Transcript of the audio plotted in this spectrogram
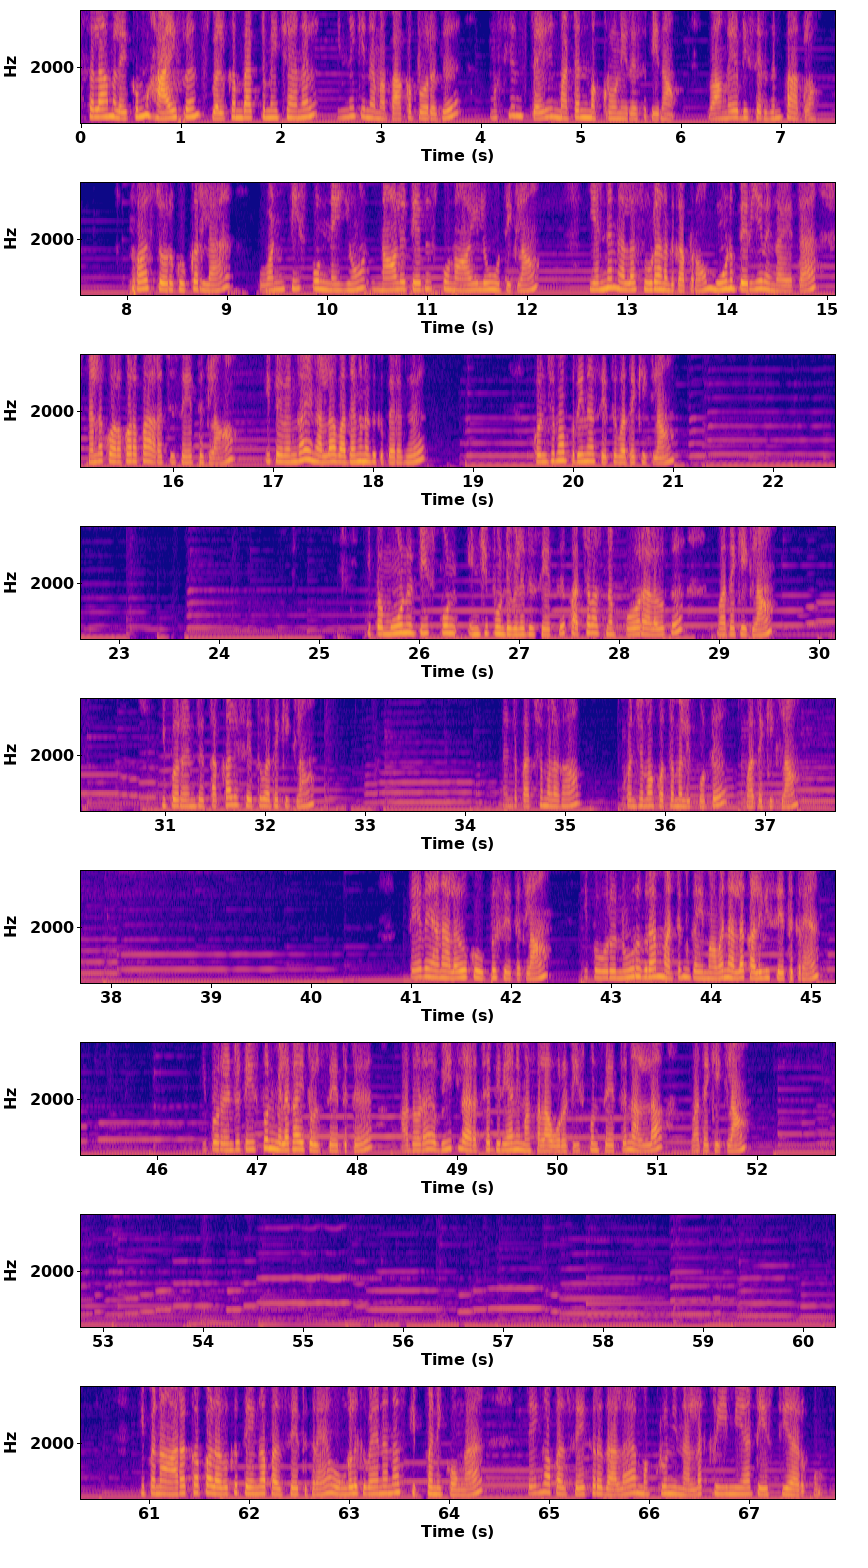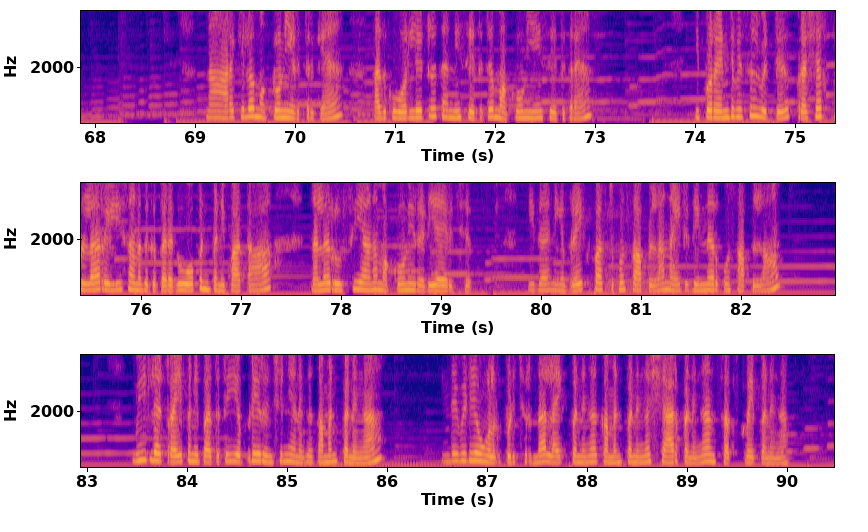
அஸ்லாம் வலைக்கும் hi friends welcome back to my channel இன்னைக்கு நம்ம பார்க்க போறது Muslim style mutton macaroni recipe தான். வாங்க எப்படி செய்யுதுன்னு பார்க்கலாம். ஃபர்ஸ்ட் ஒரு குக்கர்ல ஒன் டீஸ்பூன் நெய்யும் நாலு டேபிள் ஸ்பூன் ஆயிலும் ஊத்திக்கலாம். எண்ணெய் நல்லா சூடானதுக்கு அப்புறம் மூணு பெரிய வெங்காயத்தை நல்லா கொர கொரப்பா அரைச்சு சேர்த்துக்கலாம். இப்ப வெங்காயம் நல்லா வதங்கினதுக்கு பிறகு கொஞ்சமா புதினா சேர்த்து வதக்கிக்கலாம். இப்ப மூணு டீஸ்பூன் இஞ்சி பூண்டு விழுது சேர்த்து பச்சை வாசனை போற அளவுக்கு வதக்கிக்கலாம். இப்போ ரெண்டு தக்காளி சேர்த்து வதக்கிக்கலாம். ரெண்டு பச்சை மிளகாய் கொஞ்சமா கொத்தமல்லி போட்டு வதக்கிக்கலாம். தேவையான அளவுக்கு உப்பு சேர்த்துக்கலாம். இப்போ ஒரு நூறு கிராம் மட்டன் கைமாவை நல்லா கழுவி சேர்த்துக்கிறேன். இப்போ ரெண்டு டீஸ்பூன் மிளகாய் தூள் சேர்த்துட்டு அதோட வீட்டில் அரைச்ச பிரியாணி மசாலா ஒரு டீஸ்பூன் சேர்த்து நல்லா வதக்கிக்கலாம். இப்போ நான் அரை கப் அளவுக்கு தேங்காய் பால் சேர்த்துக்கிறேன். உங்களுக்கு வேணும்னா ஸ்கிப் பண்ணிக்கோங்க. தேங்காய் பால் சேர்க்கறதால மக்ரூனி நல்லா க்ரீமியாக டேஸ்டியாக இருக்கும். நான் அரை கிலோ மக்ரூனி எடுத்திருக்கேன். அதுக்கு ஒரு லிட்டர் தண்ணி சேர்த்துட்டு மக்ரூனியையும் சேர்த்துக்கிறேன். இப்போ ரெண்டு விசில் விட்டு ப்ரெஷர் ஃபுல்லாக ரிலீஸ் ஆனதுக்கு பிறகு ஓப்பன் பண்ணி பார்த்தா நல்ல ருசியான மக்ரூனி ரெடி ஆயிருச்சு. இதை நீங்கள் பிரேக்ஃபாஸ்ட்டுக்கும் சாப்பிட்லாம் நைட்டு டின்னருக்கும் சாப்பிட்லாம். வீட்டில் ட்ரை பண்ணி பார்த்துட்டு எப்படி இருந்துச்சுன்னு எனக்கு கமெண்ட் பண்ணுங்கள் இந்த வீடியோ உங்களுக்கு பிடிச்சிருந்தா லைக் பண்ணுங்கள் கமெண்ட் பண்ணுங்கள் ஷேர் பண்ணுங்க அண்ட் சப்ஸ்கிரைப் பண்ணுங்கள்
